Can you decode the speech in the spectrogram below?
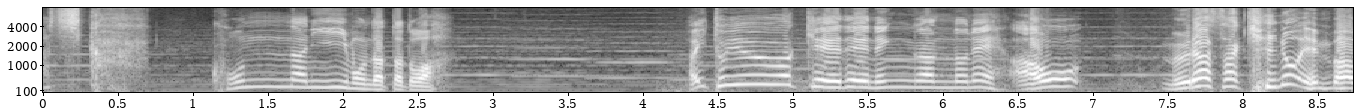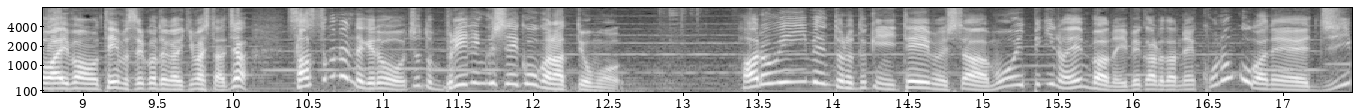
マジかこんなにいいもんだったとははいというわけで念願のね青紫のエンバーワイバーをテーマすることができましたじゃあ早速なんだけどちょっとブリーディングしていこうかなって思うハロウィンイベントの時にテーマしたもう一匹のエンバーのイベからだね。この子がね、地味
